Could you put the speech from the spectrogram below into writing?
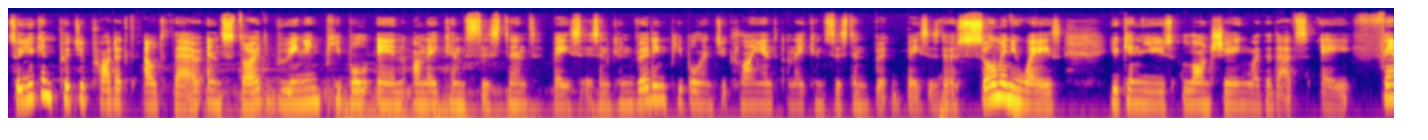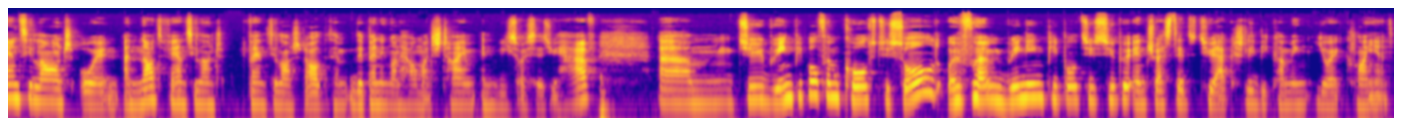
So you can put your product out there and start bringing people in on a consistent basis and converting people into client on a consistent basis. There are so many ways you can use launching, whether that's a fancy launch or a not fancy launch fancy launch at all, depending on how much time and resources you have. Um, to bring people from cold to sold or from bringing people to super interested to actually becoming your client.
